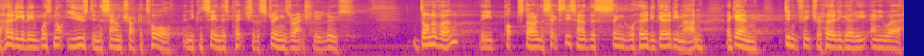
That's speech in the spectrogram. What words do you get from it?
hurdy Gurdy was not used in the soundtrack at all. And you can see in this picture, the strings are actually loose. Donovan, the pop star in the 60s, had this single hurdy-gurdy man. Again, didn't feature a hurdy-gurdy anywhere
